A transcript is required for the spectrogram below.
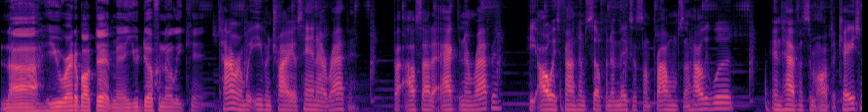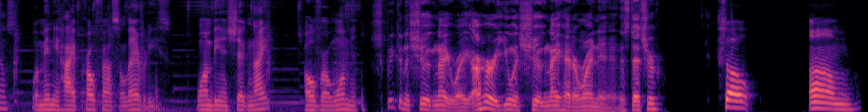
Nah, you right about that, man. You definitely can't. Tyrin would even try his hand at rapping, but outside of acting and rapping, he always found himself in the mix of some problems in Hollywood and having some altercations with many high profile celebrities, one being Suge Knight over a woman. Speaking of Suge Knight, right? I heard you and Suge Knight had a run in. Is that true? So, um,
